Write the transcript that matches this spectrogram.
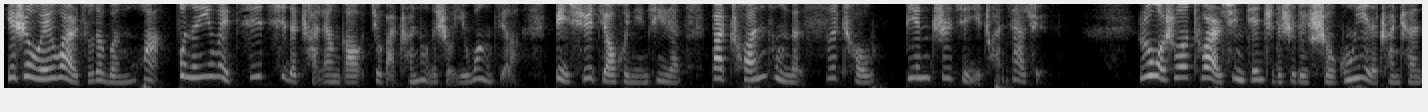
也是维吾尔族的文化。不能因为机器的产量高，就把传统的手艺忘记了。必须教会年轻人，把传统的丝绸编织技艺传下去。如果说图尔逊坚持的是对手工业的传承，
